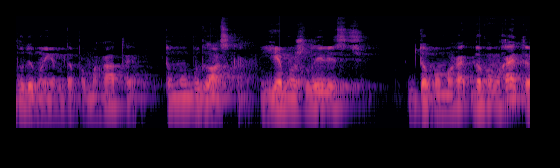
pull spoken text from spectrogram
будемо їм допомагати. Тому, будь ласка, є можливість. Допомагайте,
